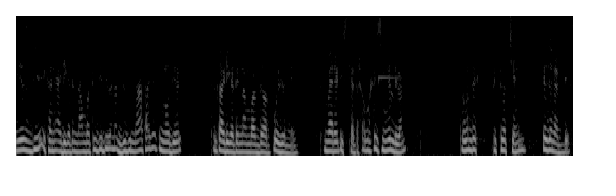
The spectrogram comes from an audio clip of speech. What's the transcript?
ইএস দিয়ে এখানে আইডি কার্ডের নাম্বারটি দিয়ে দেবেন। আর যদি না থাকে, তো নো তাহলে তো আইডি কার্ডের নাম্বার দেওয়ার প্রয়োজন নেই। ম্যারিড স্ট্যাটাস অবশ্যই সিঙ্গেল দেবেন। তখন দেখতে পাচ্ছেন প্রেজেন্ট অ্যাড্রেস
